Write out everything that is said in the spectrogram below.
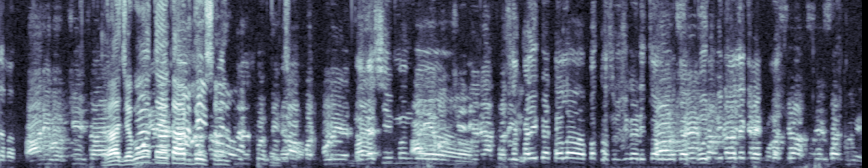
राजा भाऊ आता एक आठ दिवसानं सकाळी गटाला बकासूरची गाडी फोन बिन आले का नाही?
